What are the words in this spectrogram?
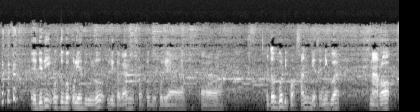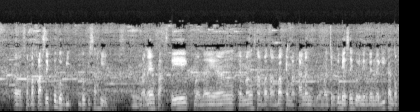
ya jadi waktu gue kuliah dulu gitu kan waktu gue kuliah eh, itu gue di kosan biasanya gue naro eh, sampah plastik tuh gue gue pisahin Hmm. mana yang plastik mana yang emang sampah-sampah kayak makanan segala macam itu biasanya gue ini dan lagi kantong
